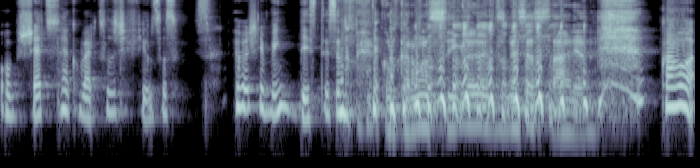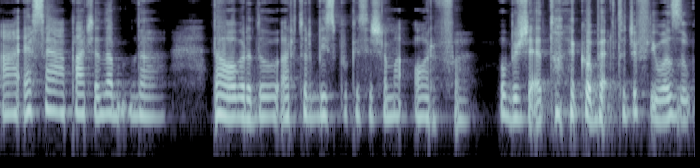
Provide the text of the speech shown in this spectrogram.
objetos recobertos de fios azuis. Eu achei bem besta esse nome. Colocaram uma sigla desnecessária. Né? Qual a, essa é a parte da, da da obra do Arthur Bispo que se chama Orfa, objeto recoberto de fio azul.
